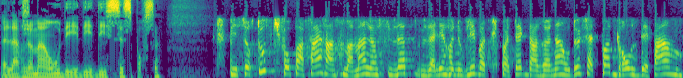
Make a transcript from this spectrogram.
largement en haut des, des, des 6 Puis surtout, ce faut pas faire en ce moment, là, si vous, êtes, vous allez renouveler votre hypothèque dans un an ou deux, faites pas de grosses dépenses.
